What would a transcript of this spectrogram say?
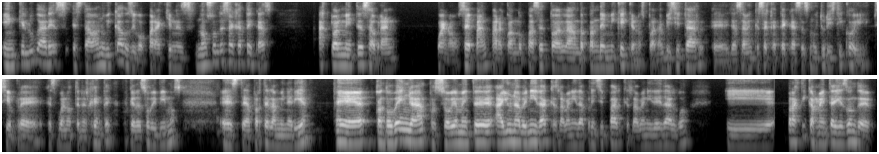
¿en qué lugares estaban ubicados? Digo, para quienes no son de Zacatecas, actualmente sabrán, bueno, sepan para cuando pase toda la onda pandémica y que nos puedan visitar. Eh, ya saben que Zacatecas es muy turístico y siempre es bueno tener gente, porque de eso vivimos, este, aparte de la minería. Eh, cuando venga, pues obviamente hay una avenida, que es la avenida principal, que es la avenida Hidalgo, y prácticamente ahí es donde,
